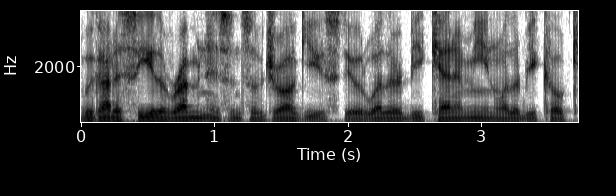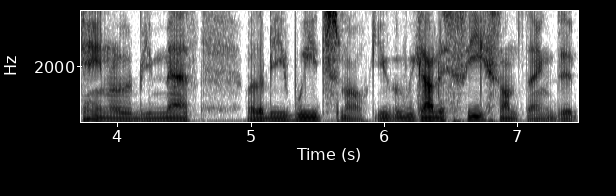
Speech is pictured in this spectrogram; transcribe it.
we got to see the reminiscence of drug use dude whether it be ketamine whether it be cocaine whether it be meth whether it be weed smoke you we got to see something dude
